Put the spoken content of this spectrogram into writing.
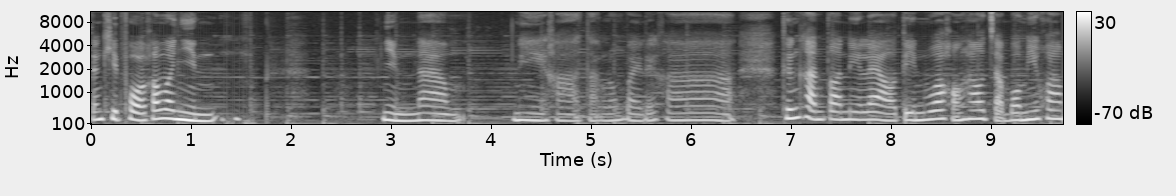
จังคิดพอเข้ามาหยินหยินน้ำนี่ค่ะ ตักลงไปเลยค่ะ ถึงขั้นตอนนี้แล้วตีนวัวของเฮาจะบ่มีความ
